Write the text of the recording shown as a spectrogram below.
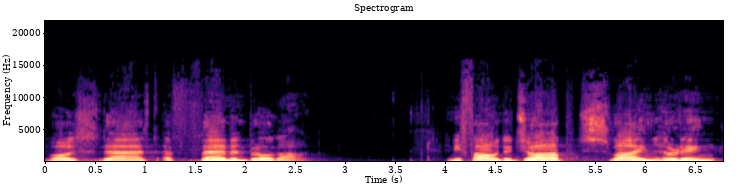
was that a famine broke out. And he found a job, swine herding,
